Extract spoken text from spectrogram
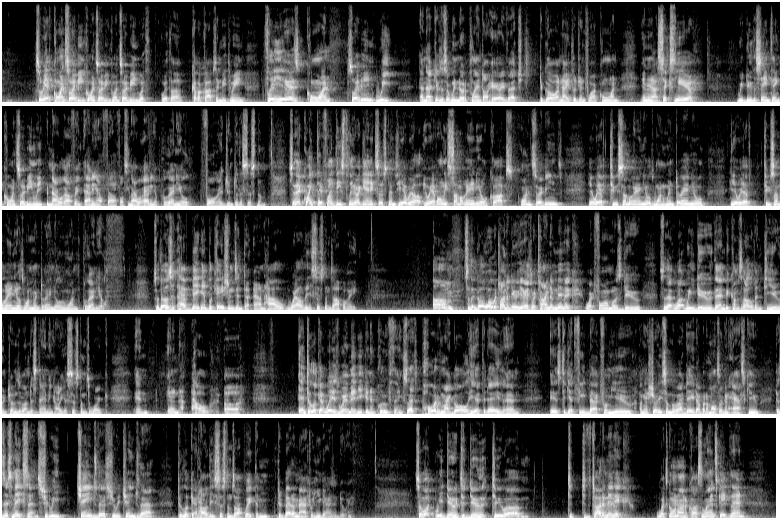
so we have corn, soybean, corn, soybean, corn, soybean with, with uh, cover crops in between. Three years, corn, soybean, wheat. And that gives us a window to plant our hairy vetch to grow our nitrogen for our corn. And in our sixth year, we do the same thing, corn, soybean, wheat, but now we're offering, adding alfalfa. So now we're adding a perennial forage into the system. So they're quite different, these three organic systems. Here we, all, here we have only summer annual crops, corn and soybeans. Here we have two summer annuals, one winter annual. Here we have two summer annuals, one winter annual, and one perennial. So those have big implications into, on how well these systems operate. Um, so the goal, what we're trying to do here is we're trying to mimic what farmers do so that what we do then becomes relevant to you in terms of understanding how your systems work and, and how, uh, and to look at ways where maybe you can improve things. So that's part of my goal here today then is to get feedback from you. I'm going to show you some of our data, but I'm also going to ask you, does this make sense? Should we change this? Should we change that? To look at how these systems operate to, to better match what you guys are doing. So what we do to do to, um, to, to try to mimic what's going on across the landscape then,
